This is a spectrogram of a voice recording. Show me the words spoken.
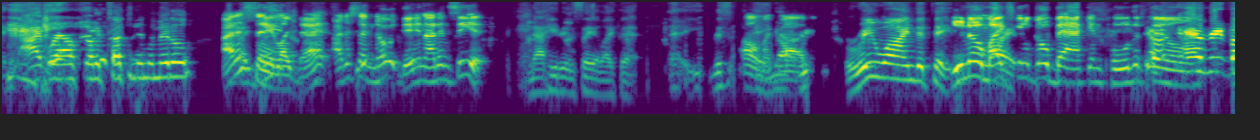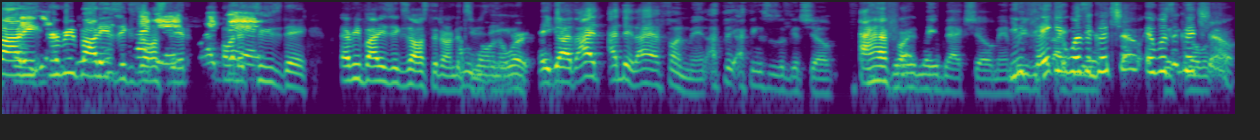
And eyebrows started touching in the middle. I didn't Like, say it like that. I just said no, it didn't. I didn't see it. Now he didn't say it like that. Hey, this, Oh hey, my God. Re- rewind the tape. You know, Mike's right. gonna go back and pull the Yo, film. everybody, Like, everybody is I exhausted did, I on a. Tuesday. Everybody's exhausted on a I'm Tuesday. going to work. Hey guys, I I did. I had fun, man. I think I think this was a good show. I have Very fun. laid back show, man. You Breezy's think it was a good show? It was a good Nolan. show.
